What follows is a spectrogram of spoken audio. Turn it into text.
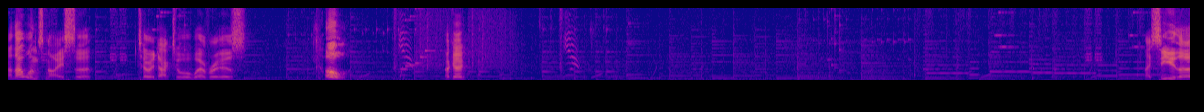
Oh, that one's nice, uh, pterodactyl or whatever it is. Oh! Okay. See you there.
